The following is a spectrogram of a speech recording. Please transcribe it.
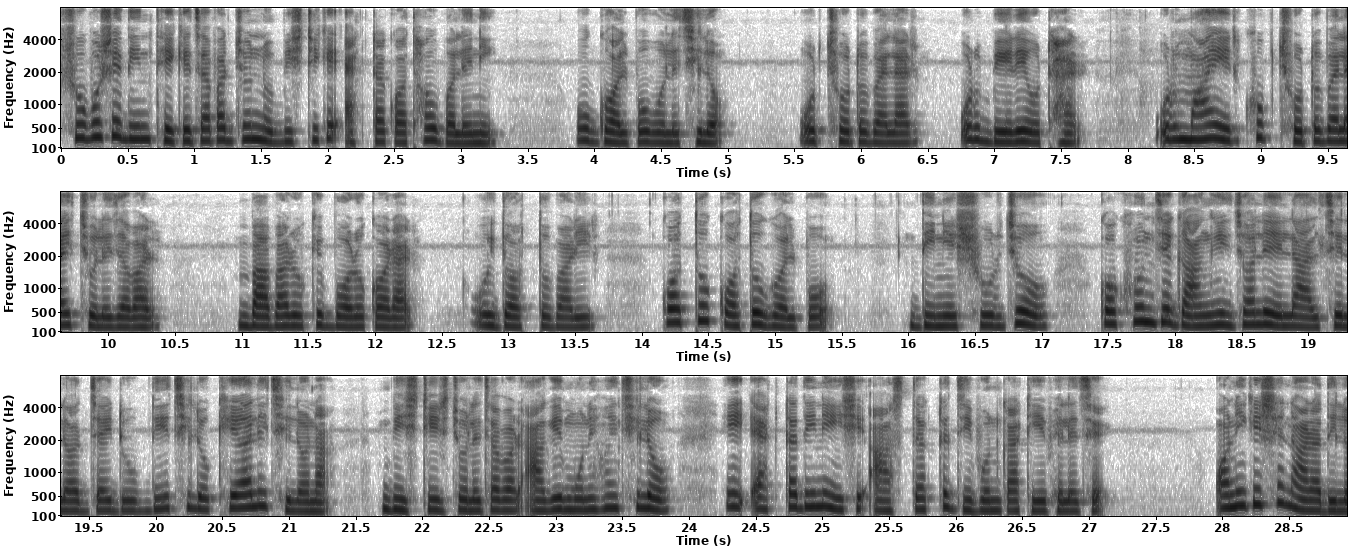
শুভ সেদিন থেকে যাবার জন্য বৃষ্টিকে একটা কথাও বলেনি। ও গল্প বলেছিল, ওর ছোটোবেলার, ওর বেড়ে ওঠার, ওর মায়ের খুব ছোটোবেলায় চলে যাবার, বাবার ওকে বড় করার, ওই দত্ত বাড়ির কত কত গল্প। দিনের সূর্য কখন যে গাঙের জলে লালচে লজ্জায় ডুব দিয়েছিল খেয়ালই ছিল না। বৃষ্টির চলে যাবার আগে মনে হয়েছিল, এই একটা দিনেই সে আস্ত একটা জীবন কাটিয়ে ফেলেছে। অনেক এসে নাড়া দিল,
